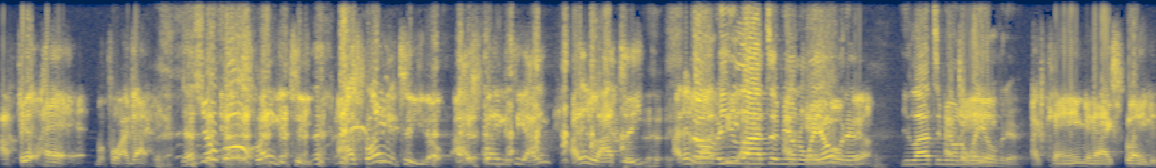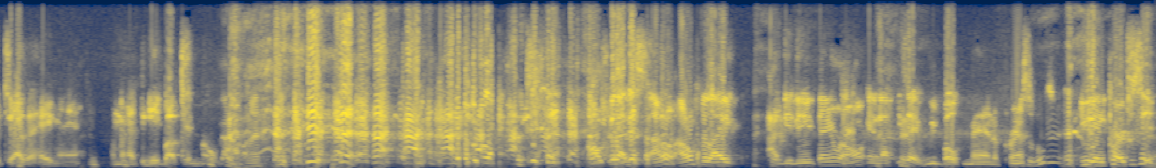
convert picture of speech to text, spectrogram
I felt had before I got here. That's your And I explained it to you. I explained it to you though. I explained it to you. I didn't. I didn't lie to you. I didn't lie No, to you. you lied to me I on the way over there. You lied to me I on the way over there. I came and I explained it to you. I said, "Hey man, I'm gonna have to get about ten more." I don't feel like this. I don't. I don't feel like I did anything wrong. And like you said, we both man of principles. You didn't purchase it.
